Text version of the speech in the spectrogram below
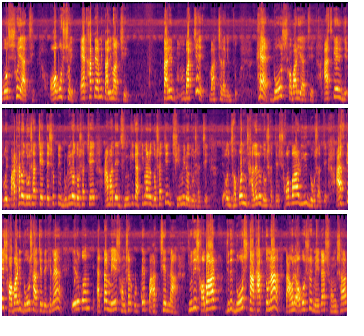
অবশ্যই আছে। অবশ্যই। এক হাতে আমি তালি মারছি। তালি বাচ্চে বাচ্চা না কিন্তু। হ্যাঁ দোষ সবারই আছে। আজকে ওই পাঠারও দোষ আছে, তেষট্টি বুড়িরও দোষ আছে, আমাদের ঝিঙ্কি কাকিমারও দোষ আছে, ঝিমিরও দোষ আছে, ওই ঝপন ঝালেরও দোষ আছে, সবারই দোষ আছে। আজকে সবারই দোষ আছে, দেখে না? এরকম একটা মেয়ে সংসার করতে পারছে না। যদি সবার, যদি দোষ না থাকতো না, তাহলে অবশ্যই মেয়েটা সংসার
